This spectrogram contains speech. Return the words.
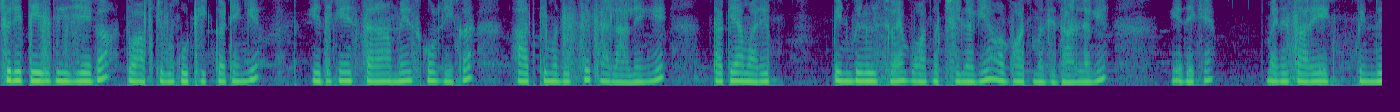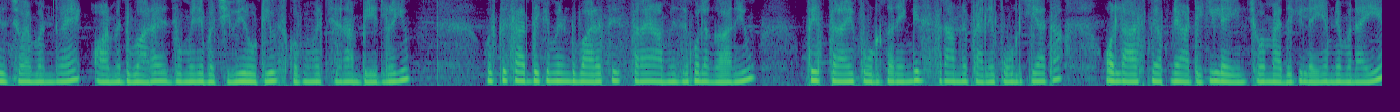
छुरी तेज़ लीजिएगा तो आपके बिल्कुल ठीक कटेंगे। ये देखें, इस तरह हमने इसको लेकर हाथ की मदद से फैला लेंगे, ताकि हमारे पिन बिल्स जो है बहुत अच्छे लगे और बहुत मज़ेदार लगे। ये देखें मेरे सारे एक पिन बिल्स जो है बन गए और मैं दोबारा जो मेरी बची हुई रोटी है, उसको भी मैं अच्छी तरह बेल रही हूँ। उसके साथ देखिए मैंने दोबारा से इस तरह आमेज़े को लगा रही हूँ। फिर इस तरह ही फोल्ड करेंगे, जिस तरह हमने पहले फोल्ड किया था, और लास्ट में अपने आटे की लई, जो मैदे की लई हमने बनाई है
